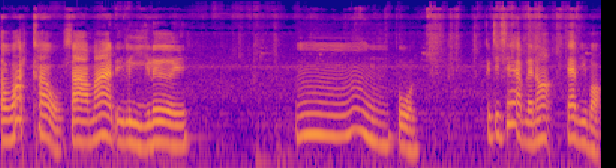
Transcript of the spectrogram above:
ตะวัดเข้าสามารถอีหลีเลย อืมปูนก็จะแซบเลยเนาะแซบดีบอก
